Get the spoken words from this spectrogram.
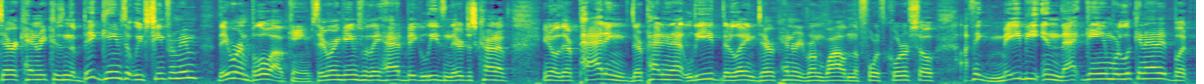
Derrick Henry because in the big games that we've seen from him, they were in blowout games. They were in games where they had big leads and they're just kind of you know they're padding they're padding that lead. They're letting Derrick Henry run wild in the fourth quarter. So I think maybe in that game we're looking at it, but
